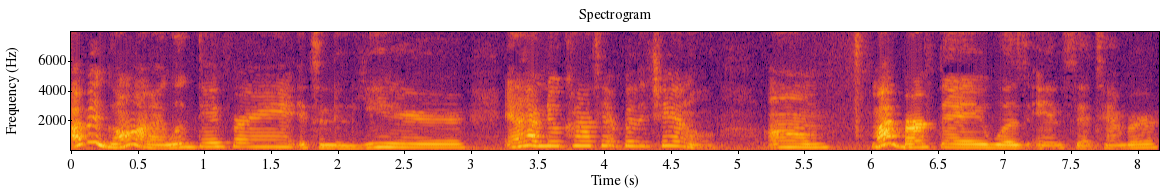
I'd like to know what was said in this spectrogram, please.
I've been gone. I look different. It's a new year, and I have new content for the channel. Um, my birthday was in September,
